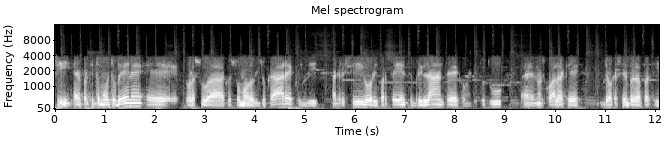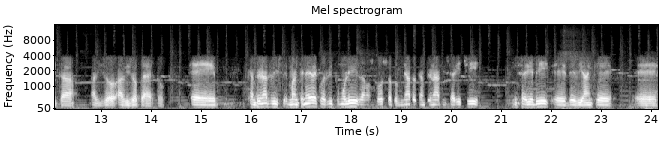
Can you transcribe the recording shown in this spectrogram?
Sì, è partito molto bene eh, con, sua, con, il suo modo di giocare, quindi aggressivo, ripartenze, brillante, come hai detto tu, è una squadra che gioca sempre la partita a viso, a viso aperto. E campionato di mantenere quel ritmo lì, l'anno scorso ha dominato il campionato in Serie C, in Serie B eh, devi anche, eh,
